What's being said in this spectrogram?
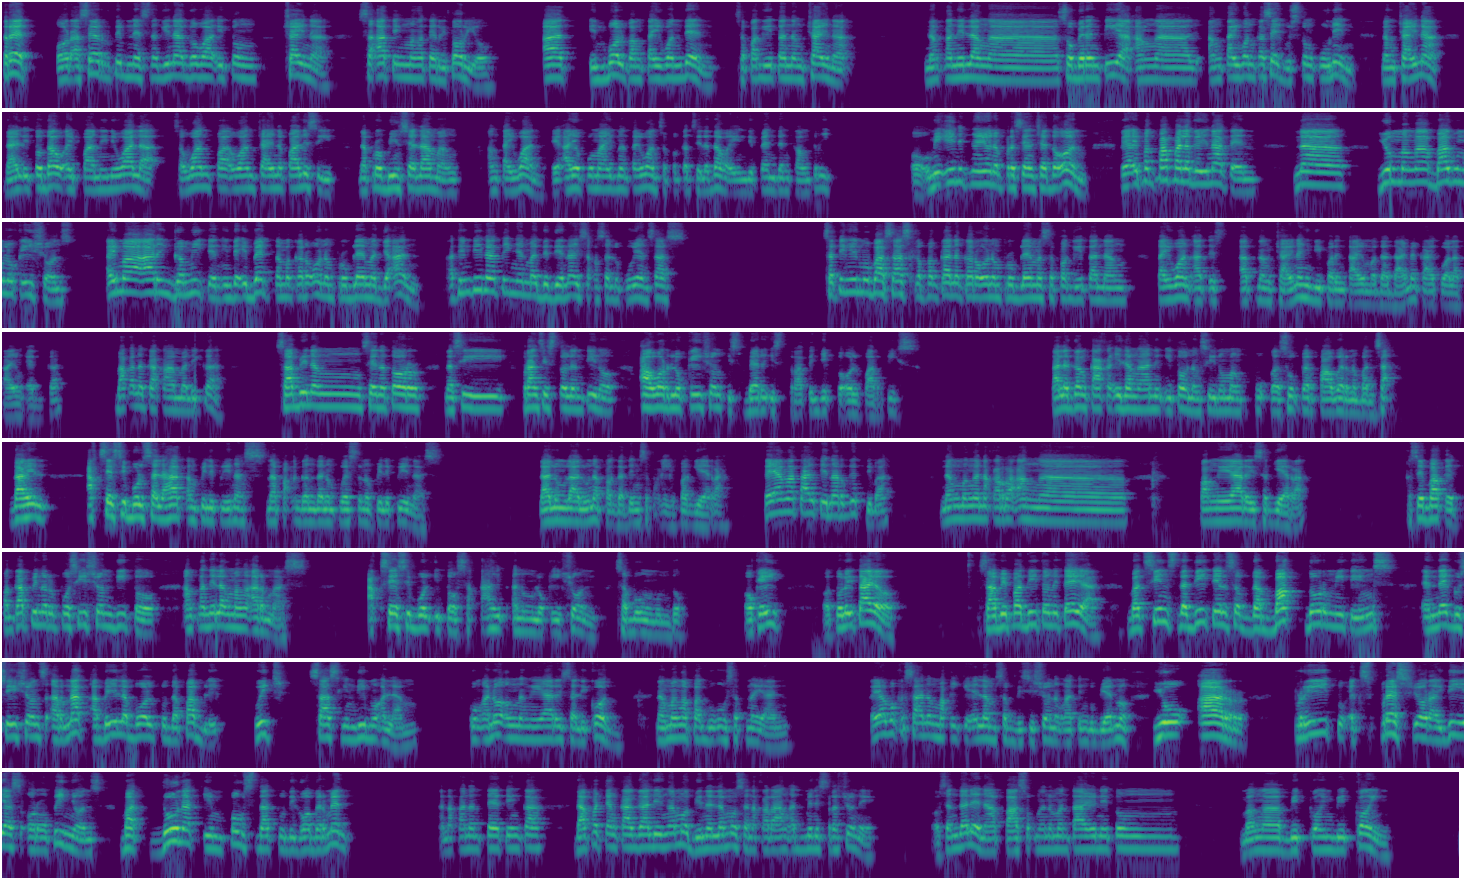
threat or assertiveness na ginagawa itong China sa ating mga teritoryo at involve ang Taiwan din sa pagitan ng China ng kanilang uh, soberentiya ang uh, ang Taiwan kasi gustong kunin ng China dahil ito daw ay paniniwala sa one pa, one China policy na probinsya lamang ang Taiwan. Eh ayaw pumayag ng Taiwan sapagkat sila daw ay independent country. O umiinit ngayon ang presensya doon. Kaya ipagpapalagay natin na yung mga bagong locations ay maaaring gamitin in the event na magkaroon ng problema diyan. At hindi natin yan madedenay sa kasalukuyan, SAS. Sa tingin mo ba, SAS, kapag ka nagkaroon ng problema sa pagitan ng Taiwan at, at ng China, hindi pa rin tayo madadami kahit wala tayong EDCA? Baka nagkakamali ka. Sabi ng senator na si Francis Tolentino, our location is very strategic to all parties. Talagang kakailanganin ito ng sinumang uh, superpower na bansa. Dahil accessible sa lahat ang Pilipinas. Napakaganda ng pwesto ng Pilipinas. Lalong-lalo na pagdating sa pakikipagyera. Kaya nga tayo tinarget, di ba? Ng mga nakaraang uh, pangyayari sa gyera. Kasi bakit? Pagka pinreposition dito ang kanilang mga armas, accessible ito sa kahit anong location sa buong mundo. Okay? O tuloy tayo. Sabi pa dito ni Thea, but since the details of the backdoor meetings and negotiations are not available to the public, which SAS hindi mo alam kung ano ang nangyayari sa likod ng mga pag-uusap na yan, kaya wag ka sanang makikialam sa desisyon ng ating gobyerno. You are free to express your ideas or opinions but do not impose that to the government. Anak ka ng teteng ka, dapat yung kagalingan mo, dinala mo sa nakaraang administrasyon eh. O sandali, napasok na naman tayo nitong mga Bitcoin-Bitcoin.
